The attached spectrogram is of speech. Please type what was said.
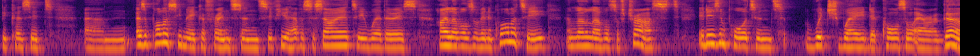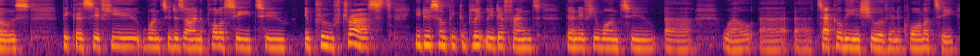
because it um, as a policymaker, for instance, if you have a society where there is high levels of inequality and low levels of trust, it is important which way the causal error goes. Because if you want to design a policy to improve trust, you do something completely different than if you want to, uh, well, uh, uh, tackle the issue of inequality.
